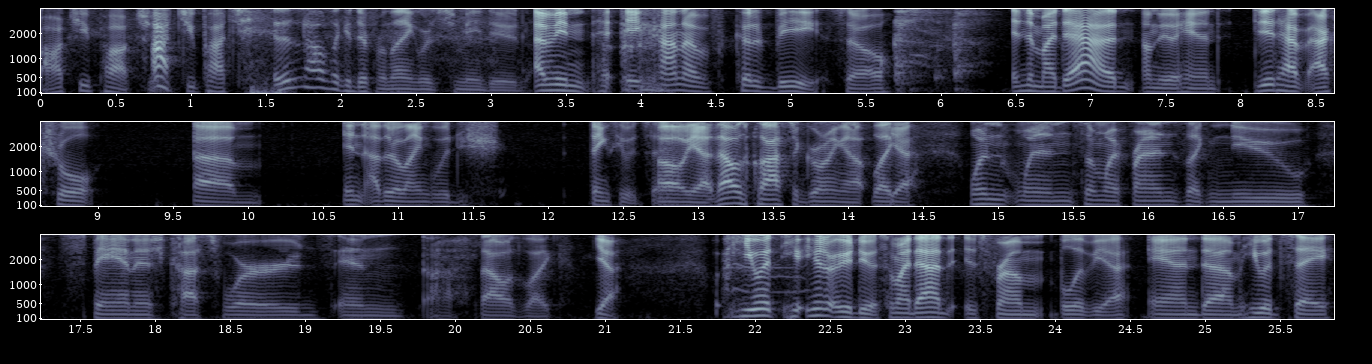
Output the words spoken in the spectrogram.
Achi Pachi. "achi pachi." This sounds like a different language to me, dude. I mean, it kind of could be so. And then my dad, on the other hand, did have actual, um, in other language, things he would say. Oh yeah, that was classic growing up. Like Yeah. when when some of my friends like knew Spanish cuss words, and uh, that was like Yeah. He would. he- Here's what he would do. So my dad is from Bolivia, and um, he would say,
